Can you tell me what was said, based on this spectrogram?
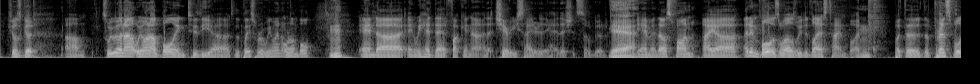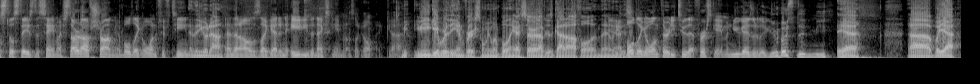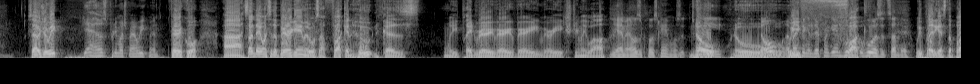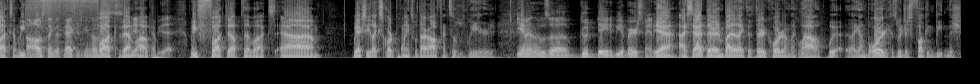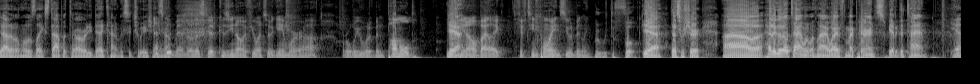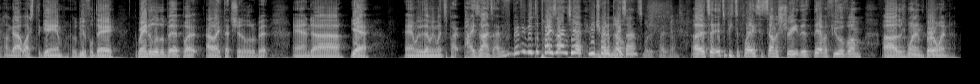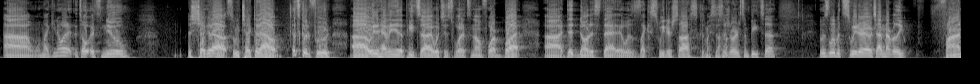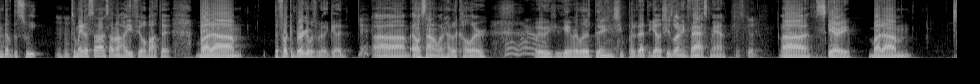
feels good. Um, So we went out. We went out bowling to the uh, to the place where we went, Orland Bowl, Mhm. and uh, and we had that fucking uh, that cherry cider they had. That shit's so good. Yeah. Yeah, man, that was fun. I uh, I didn't bowl as well as we did last time, but Mhm. but the the principle still stays the same. I started off strong. I bowled like a 115, And then you go down. and then I was like at an 80 the next game, and I was like, oh my god. Me, me and Gabe were the inverse when we went bowling. I started off just got awful, and then Yeah, we I just bowled like a 132 that first game, and you guys are like, you're me. yeah. Uh, but yeah, so that was your week. Yeah, that was pretty much my week, man. Very cool. Uh, Sunday I went to the Bear game. It was a fucking hoot because we played very, very, very, very extremely well. Yeah, man, it was a close game. Was it? No, 20? no, no. Am we I thinking a different game? Who, fuck- who was it Sunday? We played against the Bucks and we Oh, I was thinking the Packers game. Fuck them yeah, up. Copy that. we fucked up the Bucks. Um, we actually like scored points with our offense. It was weird. Yeah, man, it was a good day to be a Bears fan. Yeah, I sat there and by like the third quarter, I'm like, wow, we, like I'm bored because we're just fucking beating the shit out of them. It was like, stop it, they're already dead kind of a situation. That's you know? good, man. Though that's good because you know if you went to a game where uh, where we would have been pummeled, Yeah, you know, by like 15 points, you would have been like, bro, what the fuck? yeah, that's for sure. Uh, had a good old time. Went with my wife and my parents. We had a good time. Yeah. hung out, watched the game. It was a beautiful day. Rained a little bit, but I like that shit a little bit. And uh, yeah, and we then we went to Paisans. Have you, have you been to Paisans yet? Have you tried a no. Paisans? What is Paisans? Uh, it's a it's a pizza place. It's down the street. They, they have a few of them. Uh, there's one in Berwyn. Um, I'm like, you know what? It's it's new. Let's check it out. So we checked it out. It's good food. Uh, we didn't have any of the pizza, which is what it's known for, but uh, did notice that it was like sweeter sauce because my sister's Uh-huh. ordered some pizza. It was a little bit sweeter, which I'm not really fond of the sweet Mhm. tomato sauce. I don't know how you feel about that, but um, the fucking burger was really good. Yeah. Um, Elisana learned how to color. oh, wow. We, we gave her a little thing. She put that together. She's learning fast, man That's good. uh scary but um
